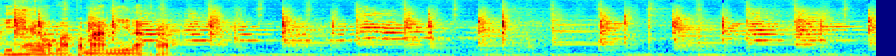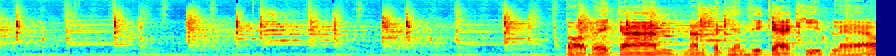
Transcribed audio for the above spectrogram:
ที่แห้งออกมาประมาณนี้นะครับ ต่อด้วยการนำกระเทียมที่แกะกลีบแล้ว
